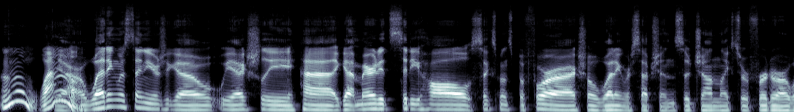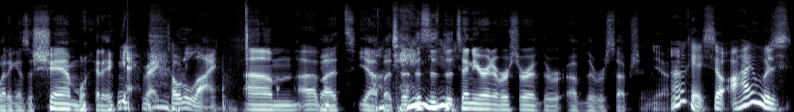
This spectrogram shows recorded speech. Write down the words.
Oh wow! Yeah, our wedding was ten years ago. We actually uh, got married at City Hall six months before our actual wedding reception. So John likes to refer to our wedding as a sham wedding. Yeah, right. Total lie. Um, Um, but yeah, oh, but 10 th- this is the ten year anniversary of the of the reception. Yeah. Okay, so I was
